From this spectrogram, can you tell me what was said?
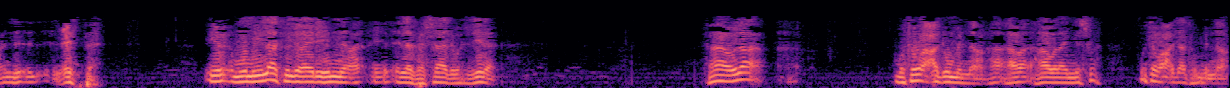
عن العفة. مميلات لغيرهن إلى الفساد والزنا. هؤلاء متوعدون بالنار هؤلاء النسوة متوعدات بالنار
